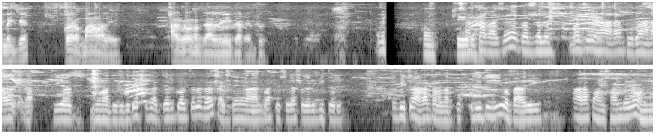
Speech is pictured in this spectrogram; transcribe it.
মাঝে গরম মা হলে। আর গরম জাল দিয়ে যাবে দূর সাতটা বাজে গজল গজল আনা দূর আনা দোনা দূরে দূরে সাদের গজল সাইডে আন বাসে সেরা সদের ভিতরে ভিতরে আনা দরজার পুকুরি দিই বা বাইরে আনা ফাংশন দিয়ে অন্য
